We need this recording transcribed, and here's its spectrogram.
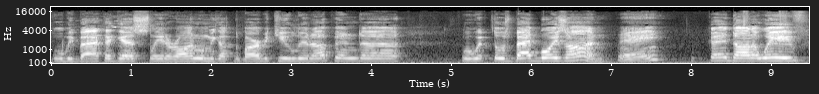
we'll be back, I guess, later on when we got the barbecue lit up and, uh, we'll whip those bad boys on, eh? Go ahead, Donna, wave.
